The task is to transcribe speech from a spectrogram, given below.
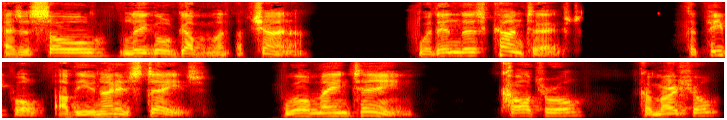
as a sole legal government of China. Within this context, the people of the United States will maintain cultural, commercial,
